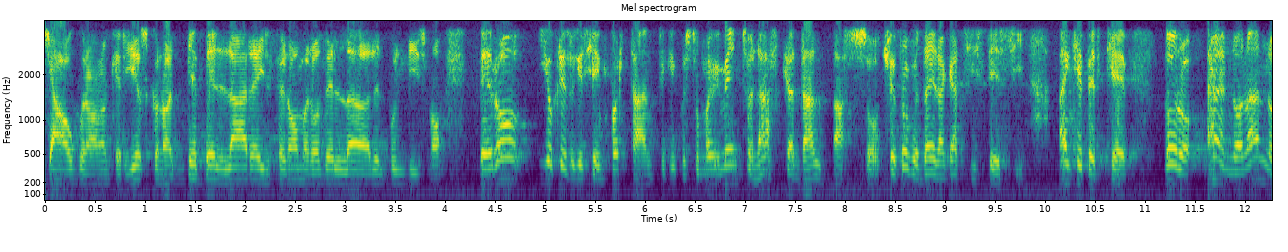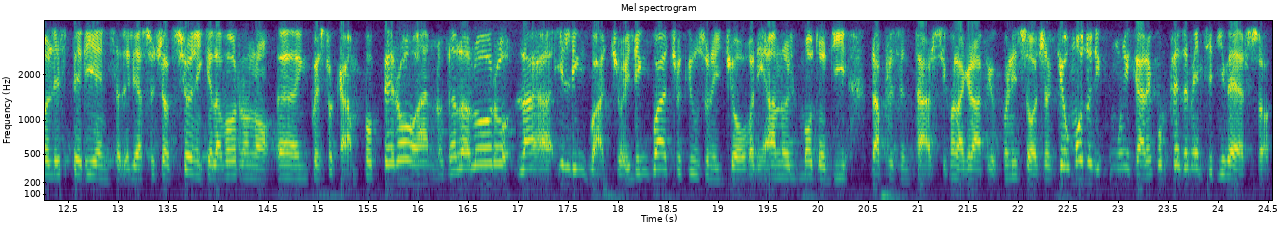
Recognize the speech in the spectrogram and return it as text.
si augurano che riescano a debellare il fenomeno del, del bullismo, però io credo che sia importante che questo movimento nasca dal basso, cioè proprio dai ragazzi stessi, anche perché loro non hanno l'esperienza delle associazioni che lavorano eh, in questo campo, però hanno dalla loro la, il linguaggio, il linguaggio che usano i giovani, hanno il modo di rappresentarsi con la grafica, con i social, che è un modo di comunicare completamente diverso.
